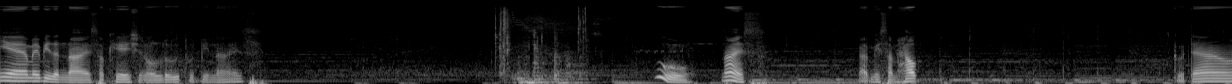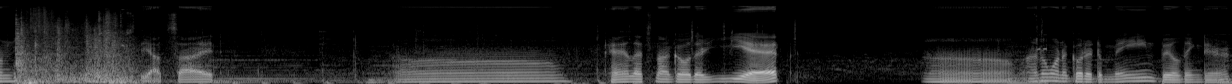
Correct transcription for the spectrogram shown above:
yeah, maybe the nice occasional loot would be nice. Ooh, nice. Got me some help. Let's go down. Just the outside. Um, okay, let's not go there yet. Um, I don't want to go to the main building there.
